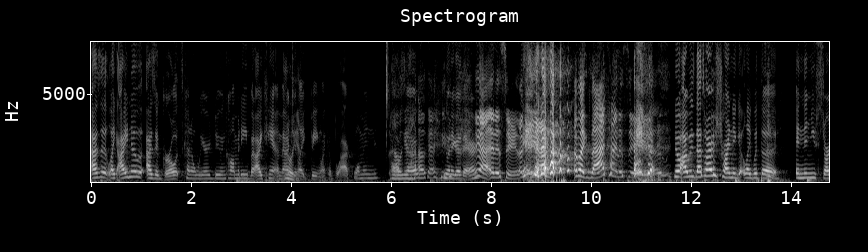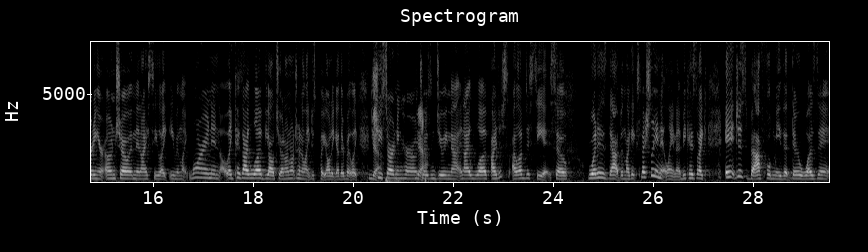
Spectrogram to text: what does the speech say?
as a like, I know as a girl, it's kind of weird doing comedy, but I can't imagine Oh, yeah. like being like a black woman. Hell also. yeah. Okay. You want to go there? Yeah, it is serious. Okay, yeah. I'm like that kind of serious. No, I was. That's why I was trying to go like with the. And then you starting your own show, and then I see like even like Lauren and like because I love y'all too, and I'm not trying to like just put y'all together, but like Yeah. she's starting her own Yeah. shows and doing that, and I love. I just I love to see it. So what has that been like, especially in Atlanta? Because like it just baffled me that there wasn't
